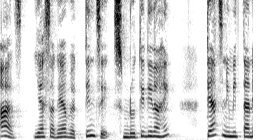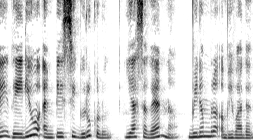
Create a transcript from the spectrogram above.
आज या सगळ्या व्यक्तींचे स्मृतिदिन आहे. त्याच निमित्ताने radio M P S C गुरुकडून या सगळ्यांना विनम्र अभिवादन.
